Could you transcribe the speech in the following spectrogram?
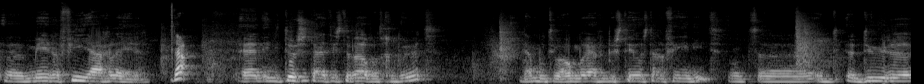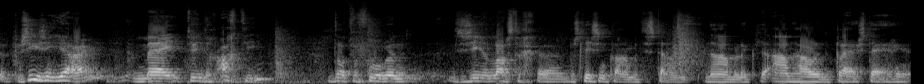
eh, meer dan vier jaar geleden. Ja. En in die tussentijd is er wel wat gebeurd. Daar moeten we ook maar even bij stilstaan, vind je niet? Want eh, het, het duurde precies een jaar, mei 2018, dat we voor een zeer lastige beslissing kwamen te staan. Namelijk de aanhoudende prijsstijgingen.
